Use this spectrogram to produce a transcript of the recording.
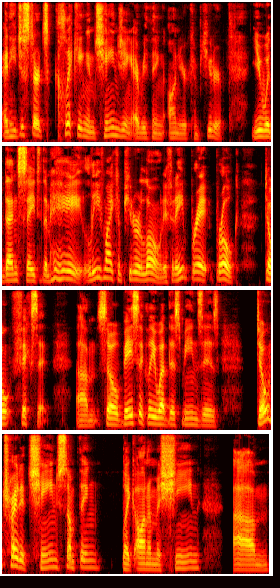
And he just starts clicking and changing everything on your computer. You would then say to them, Hey, hey leave my computer alone. If it ain't break, broke, don't fix it. Um, so basically, what this means is don't try to change something like on a machine. Um,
